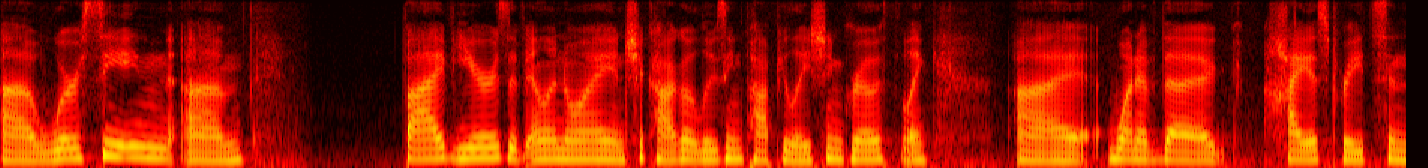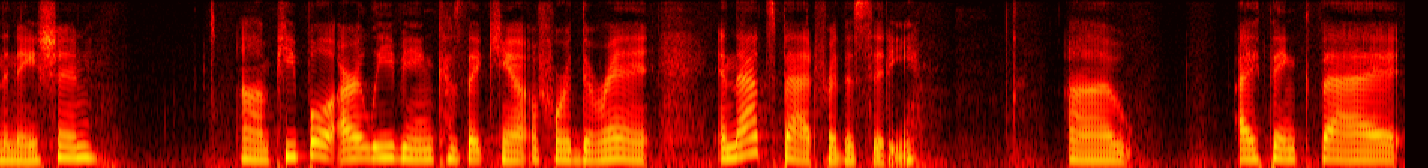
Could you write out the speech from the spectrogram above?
Uh, we're seeing um, five years of Illinois and Chicago losing population growth, like uh, one of the highest rates in the nation. Um, people are leaving because they can't afford the rent, and that's bad for the city. Uh, I think that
